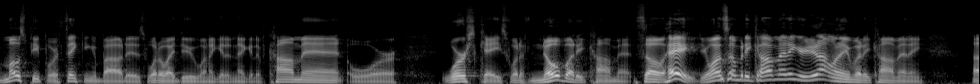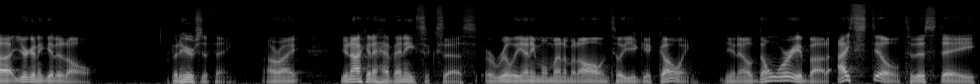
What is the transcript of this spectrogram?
most people are thinking about is what do I do when I get a negative comment or worst case, what if nobody comments? So, hey, do you want somebody commenting or do you not want anybody commenting? Uh, you're going to get it all. But here's the thing, all right? You're not going to have any success or really any momentum at all until you get going. You know, don't worry about it. I still, to this day,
